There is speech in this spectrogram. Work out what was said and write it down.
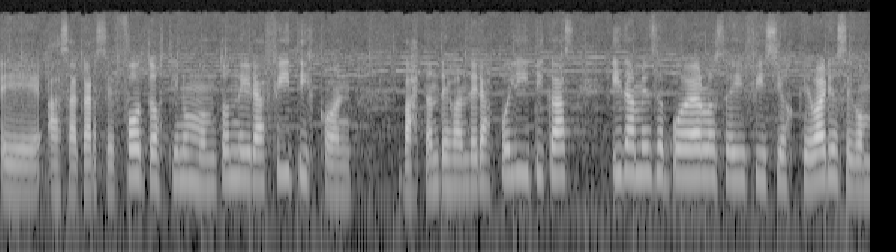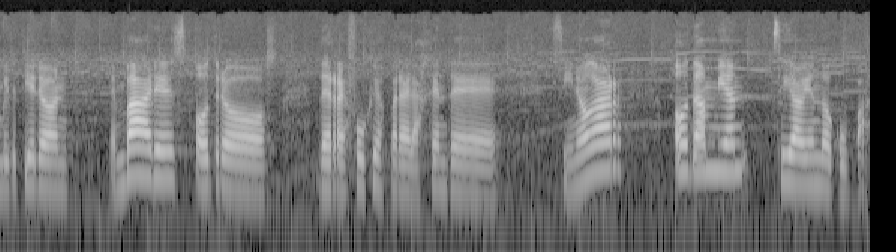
eh, a sacarse fotos. Tiene un montón de grafitis con bastantes banderas políticas y también se puede ver los edificios que varios se convirtieron en bares, otros de refugios para la gente sin hogar o también sigue habiendo ocupas.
